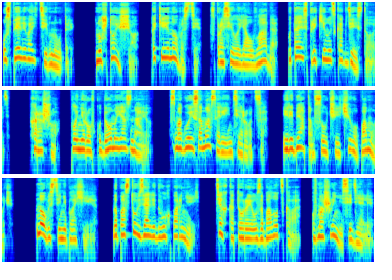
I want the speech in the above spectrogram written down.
успели войти внутрь. «Ну что еще? Какие новости?» — спросила я у Влада, пытаясь прикинуть, как действовать. «Хорошо, планировку дома я знаю. Смогу и сама сориентироваться и ребятам в случае чего помочь. Новости неплохие. На посту взяли двух парней, тех, которые у Заболоцкого в машине сидели.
